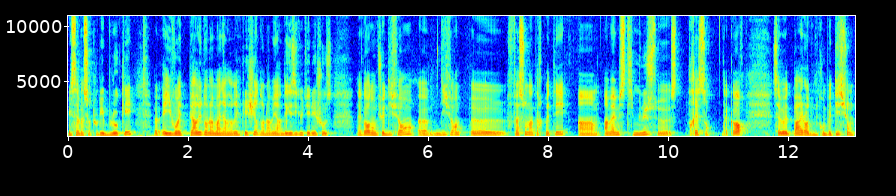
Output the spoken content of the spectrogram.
mais ça va surtout les bloquer euh, et ils vont être perdus dans la manière de réfléchir, dans la manière d'exécuter les choses. D'accord? Donc tu as euh, différentes euh, façons d'interpréter un, un, même stimulus stressant. D'accord? Ça peut être pareil lors d'une compétition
